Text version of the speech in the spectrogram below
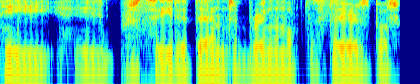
he he proceeded then to bring him up the stairs. But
